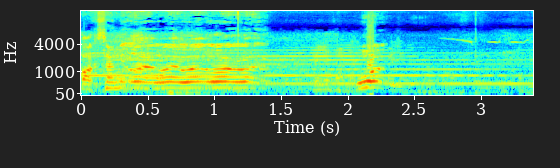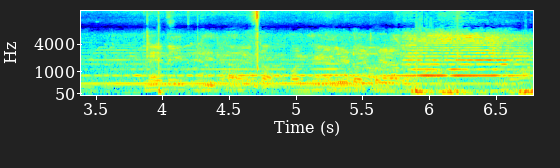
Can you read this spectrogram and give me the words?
पाकिस्तानी नहीं नहीं जीतना था लेट होता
